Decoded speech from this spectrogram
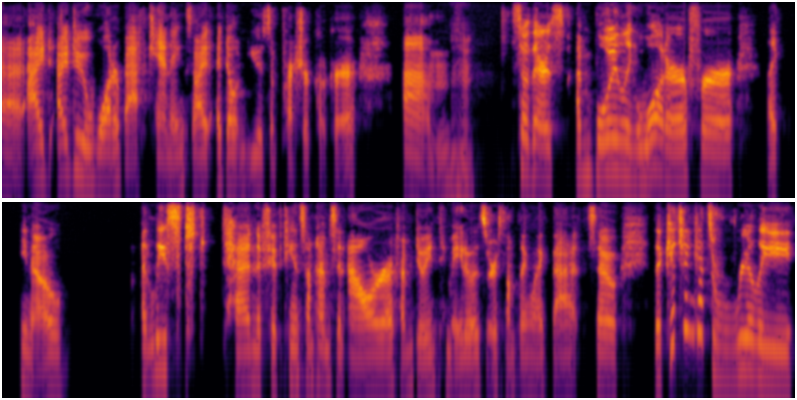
uh, I, I do water bath canning, so I, I don't use a pressure cooker. Um, mm-hmm. So there's I'm boiling water for like you know at least 10 to 15 sometimes an hour if i'm doing tomatoes or something like that so the kitchen gets really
